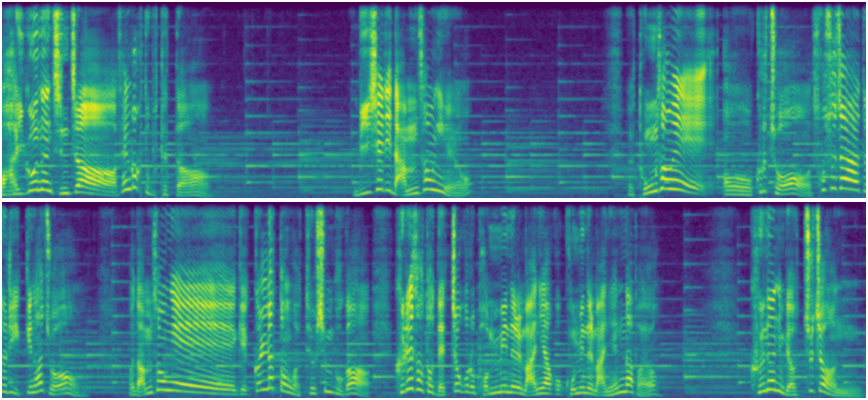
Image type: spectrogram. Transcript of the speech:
와, 이거는 진짜 생각도 못했다. 미셸이 남성이에요. 동성애, 어, 그렇죠. 소수자들이 있긴 하죠. 어, 남성에게 끌렸던 것 같아요, 신부가. 그래서 더 내적으로 번민을 많이 하고 고민을 많이 했나 봐요. 그는 몇 주 전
